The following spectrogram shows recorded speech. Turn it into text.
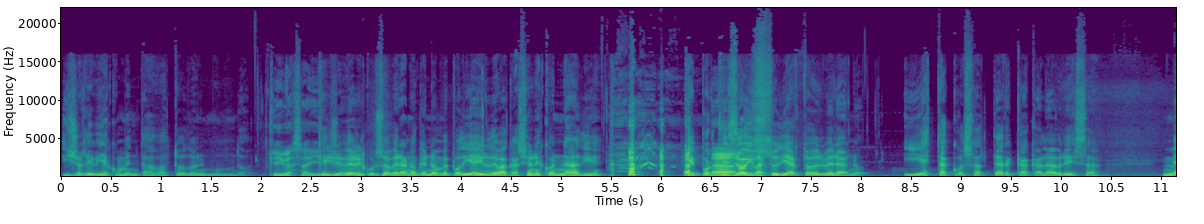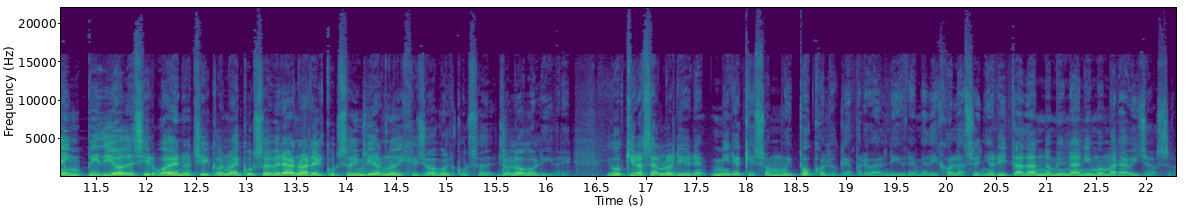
Y yo le había comentado a todo el mundo Que ibas a ir. que yo iba al curso de verano, que no me podía ir de vacaciones con nadie, que porque yo iba a estudiar todo el verano. Y esta cosa terca calabresa me impidió decir, bueno, chicos, no hay curso de verano, haré el curso de invierno. Dije, yo hago el curso, de- yo lo hago libre. Digo, quiero hacerlo libre. Mire que son muy pocos los que aprueban libre, me dijo la señorita, dándome un ánimo maravilloso.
